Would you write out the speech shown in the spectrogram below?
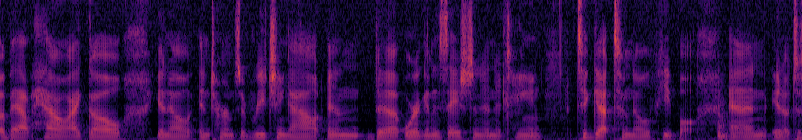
about how I go, you know, in terms of reaching out in the organization and the team to get to know people and, you know, to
